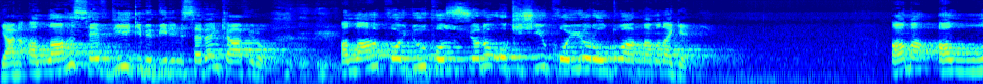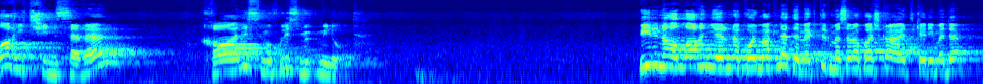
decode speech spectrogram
Yani Allah'ı sevdiği gibi birini seven kafir olur. Allah'ı koyduğu pozisyona o kişiyi koyuyor olduğu anlamına gelir. Ama Allah için seven halis muhlis mümin olur. Birini Allah'ın yerine koymak ne demektir? Mesela başka ayet-i kerimede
